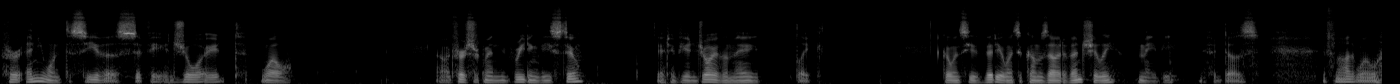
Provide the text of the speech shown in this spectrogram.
for anyone to see this if they enjoyed, well, I would first recommend reading these two. And if you enjoy them, they, like, go and see the video once it comes out eventually. Maybe, if it does. If not, well,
